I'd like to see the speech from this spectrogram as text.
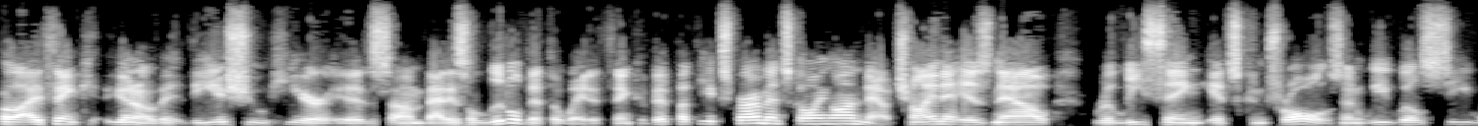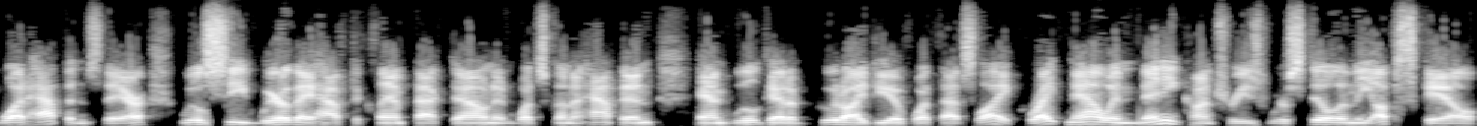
Well, I think you know the, the issue here is um, that is a little bit the way to think of it, but the experiment's going on now. China is now releasing its controls, and we will see what happens there. We'll see where they have to clamp back down and what's going to happen, and we'll get a good idea of what that's like. Right now, in many countries, we're still in the upscale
